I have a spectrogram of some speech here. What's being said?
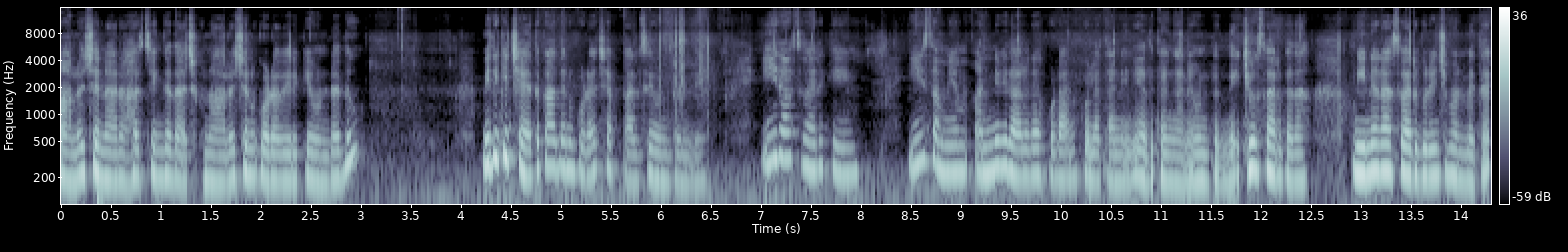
ఆలోచన రహస్యంగా దాచుకున్న ఆలోచన కూడా వీరికి ఉండదు. వీరికి చేత కాదని కూడా చెప్పాల్సి ఉంటుంది. ఈ రాశి వారికి ఈ సమయం అన్ని విధాలుగా కూడా అనుకూలత అనేది అధికంగానే ఉంటుంది. చూసారు కదా? మీనరాశి వారి గురించి మనమైతే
